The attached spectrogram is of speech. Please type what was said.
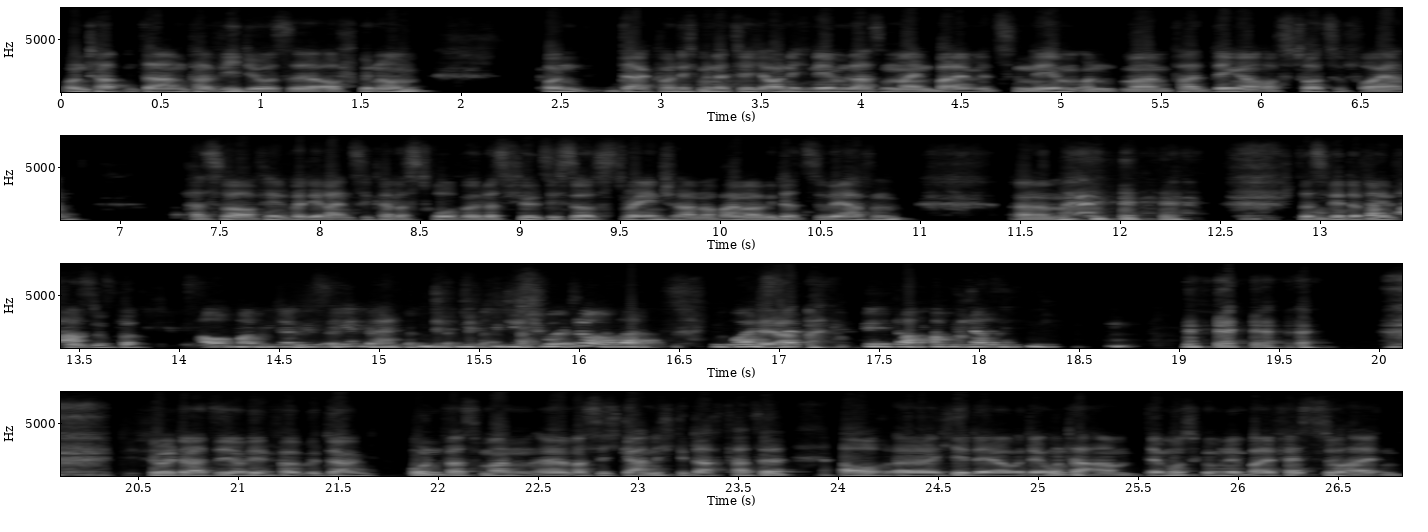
und habe da ein paar Videos äh, aufgenommen. Und da konnte ich mir natürlich auch nicht nehmen lassen, meinen Ball mitzunehmen und mal ein paar Dinger aufs Tor zu feuern. Das war auf jeden Fall die reinste Katastrophe. Das fühlt sich so strange an, auf einmal wieder zu werfen. Ähm, das wird auf jeden Fall super. Auch mal wieder gesehen, die Schulter oder du wolltest ja. halt auch mal wieder sehen. Die Schulter hat sich auf jeden Fall bedankt. Und was man, äh, was ich gar nicht gedacht hatte, auch äh, hier der, der Unterarm, der Muskel, um den Ball festzuhalten.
